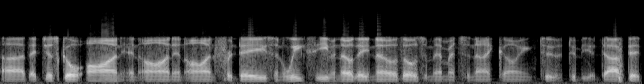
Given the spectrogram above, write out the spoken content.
uh, that just go on and on and on for days and weeks, even though they know those amendments are not going to, to be adopted.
